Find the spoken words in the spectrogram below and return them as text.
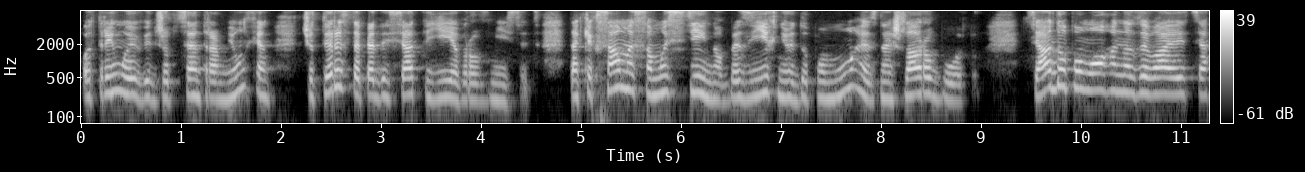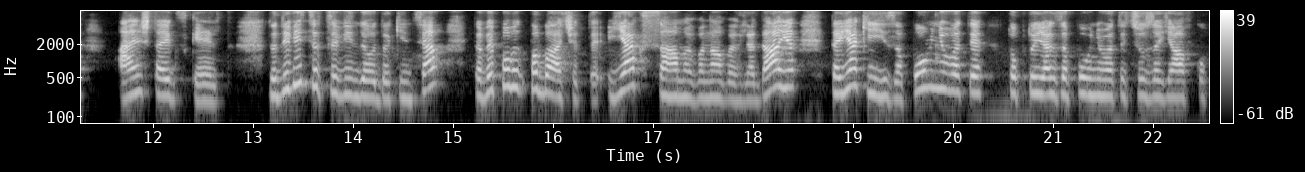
отримую від Джоб-центра Мюнхен 450 євро в місяць, так як саме самостійно без їхньої допомоги знайшла роботу. Ця допомога називається Einsteigsgeld. Додивіться це відео до кінця, та ви побачите, як саме вона виглядає та як її заповнювати, тобто як заповнювати цю заявку.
